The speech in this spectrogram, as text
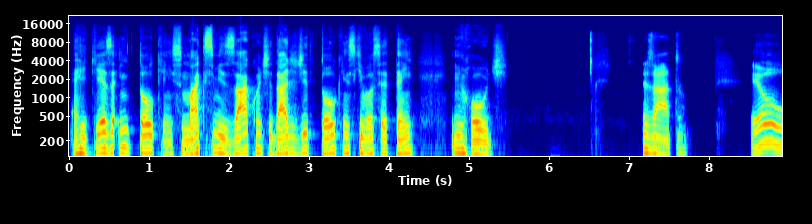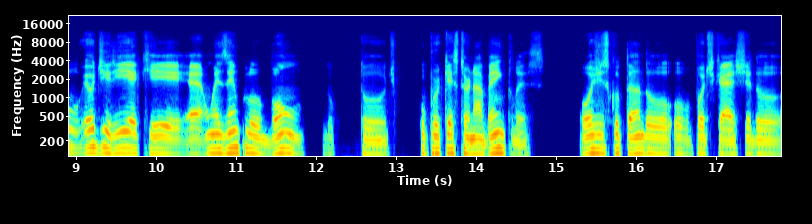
É riqueza em tokens, maximizar a quantidade de tokens que você tem em hold. Exato. Eu, eu diria que é um exemplo bom do, do de, o porquê se tornar bankless. Hoje, escutando o, o podcast do,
